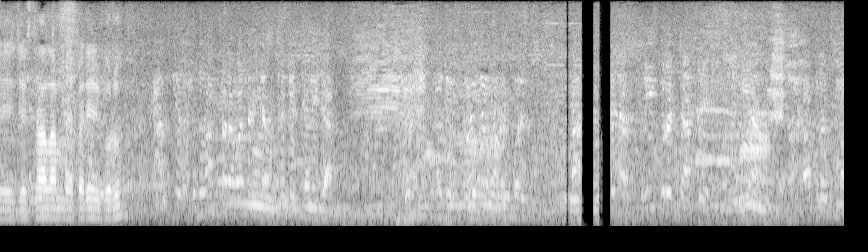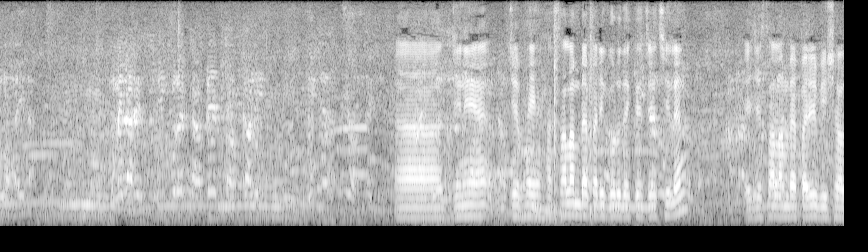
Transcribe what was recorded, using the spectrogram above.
এই যে সালাম ব্যাপারীর গরু। যিনি যে ভাই সালাম ব্যাপারী গরু দেখতে চেয়েছিলেন, এই যে সালাম ব্যাপারীর বিশাল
